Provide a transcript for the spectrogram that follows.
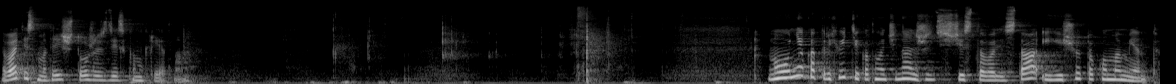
Давайте смотреть, что же здесь конкретно. Но у некоторых, видите, как начинают жить с чистого листа. И еще такой момент.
